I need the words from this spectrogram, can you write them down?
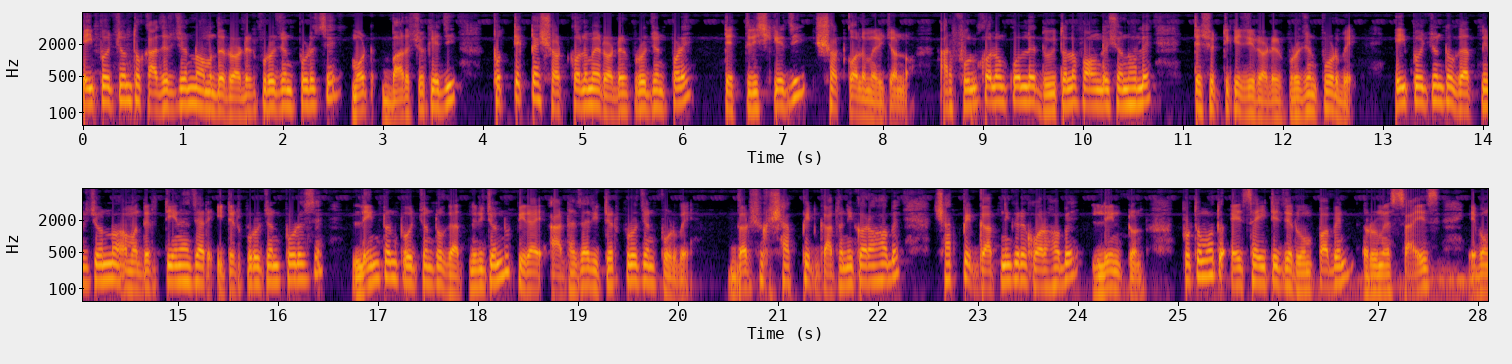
এই পর্যন্ত কাজের জন্য আমাদের রডের প্রয়োজন পড়েছে মোট বারোশো কেজি। প্রত্যেকটা শর্ট কলমে রডের প্রয়োজন পড়ে। তেত্রিশ কেজি শর্ট কলমের জন্য। আর ফুল কলম করলে দুইতলা ফাউন্ডেশন হলে তেষট্টি কেজি রডের প্রয়োজন পড়বে। এই পর্যন্ত গাঁথনির জন্য আমাদের তিন হাজার ইটের প্রয়োজন পড়েছে। লিন্টন পর্যন্ত গাঁথনির জন্য প্রায় আট হাজার ইটের প্রয়োজন পড়বে। দর্শক, সাত ফিট গাঁথনি করা হবে। সাত ফিট গাঁথনি করে করা হবে লিন্টন। প্রথমত এই সাইটে যে রুম পাবেন রুমের সাইজ এবং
